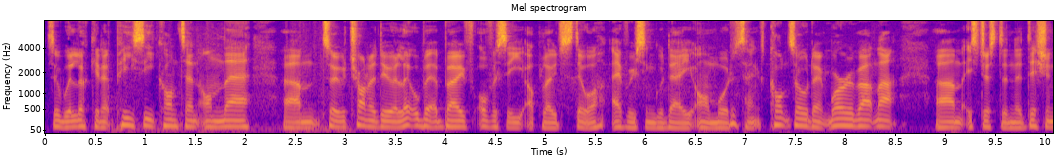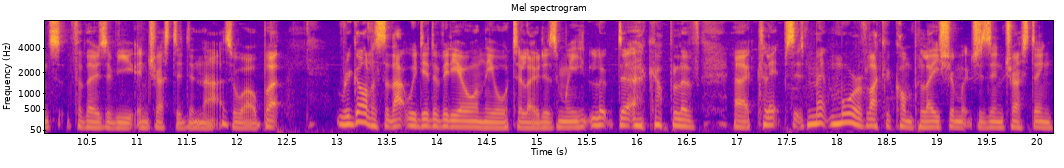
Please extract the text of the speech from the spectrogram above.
so we're looking at PC content on there. Um, so we're trying to do a little bit of both. Obviously, upload still every single day on of Tanks console. Don't worry about that. Um, it's just an addition for those of you interested in that as well. But regardless of that, we did a video on the autoloaders and we looked at a couple of uh, clips. It's more of like a compilation, which is interesting.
